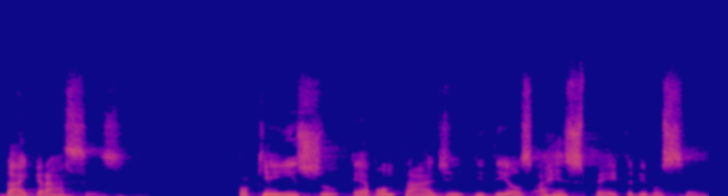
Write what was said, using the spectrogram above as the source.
dai graças, porque isso é a vontade de Deus a respeito de você.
